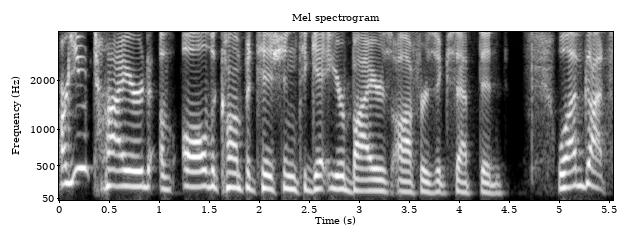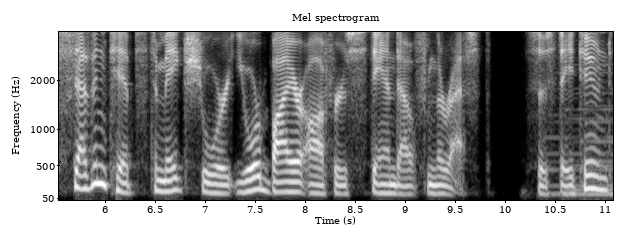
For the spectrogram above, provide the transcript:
Are you tired of all the competition to get your buyer's offers accepted? Well, I've got seven tips to make sure your buyer offers stand out from the rest. So stay tuned.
